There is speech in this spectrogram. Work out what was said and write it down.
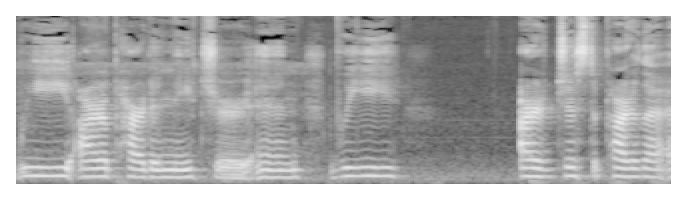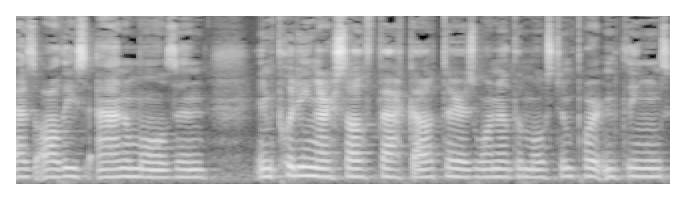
we are a part of nature and we are just a part of that as all these animals and and putting ourselves back out there is one of the most important things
